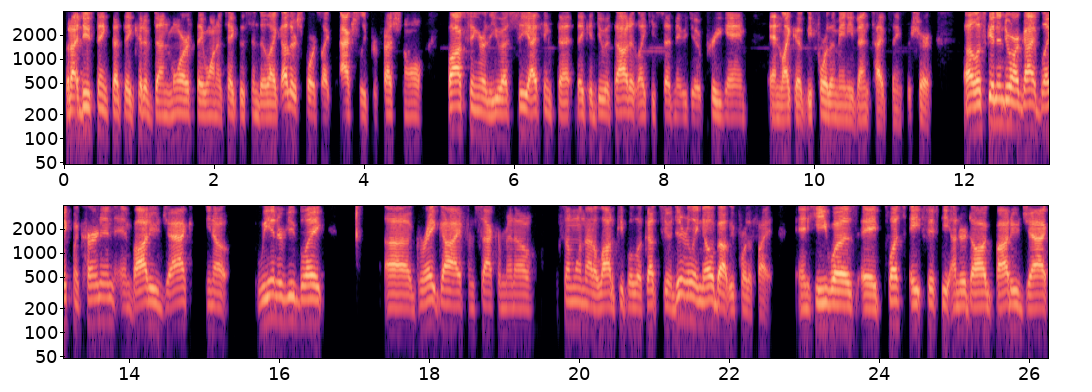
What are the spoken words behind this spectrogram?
But I do think that they could have done more if they want to take this into like other sports, like actually professional boxing or the UFC. I think that they could do without it, like you said, maybe do a pregame and like a before the main event type thing for sure. Uh, let's get into our guy Blake McKernan and Badou Jack. You know, we interviewed Blake, uh, great guy from Sacramento, someone that a lot of people look up to and didn't really know about before the fight. And he was a plus 850 underdog. Badou Jack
